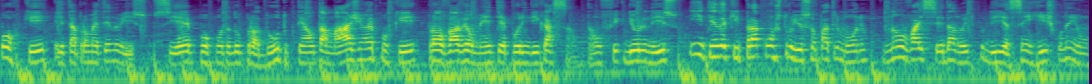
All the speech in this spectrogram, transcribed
por que ele está prometendo isso. Se é por conta do produto que tem alta margem ou é porque provavelmente é por indicação. Então, fique de olho nisso e entenda que para construir o seu patrimônio não vai ser da noite para o dia, sem risco nenhum.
